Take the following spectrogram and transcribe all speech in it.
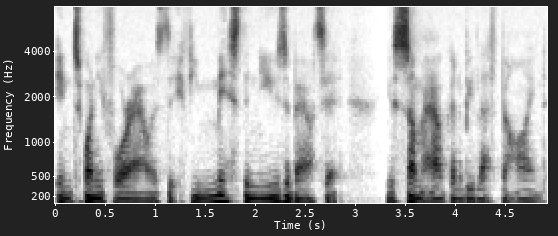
in 24 hours that if you miss the news about it, you're somehow going to be left behind.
